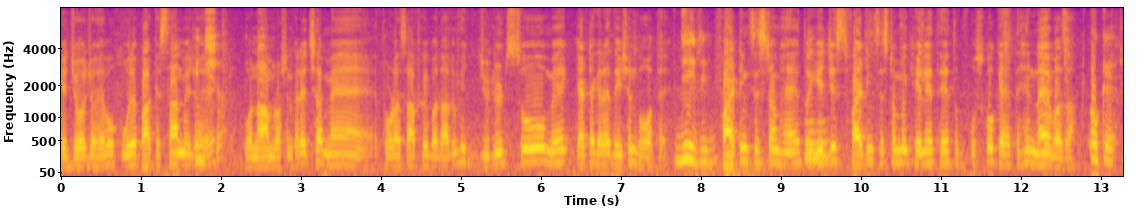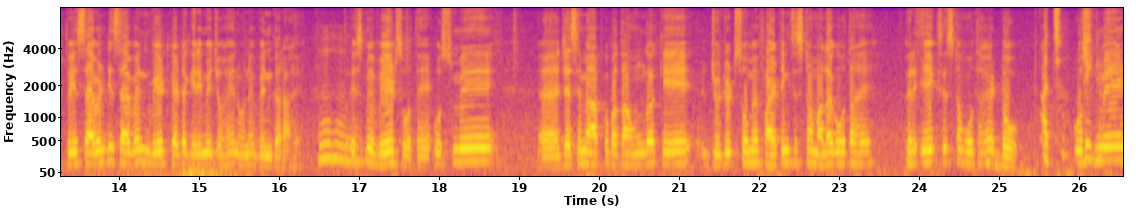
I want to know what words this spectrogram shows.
कि जो जो है वो पूरे पाकिस्तान में जो है वो नाम रोशन करे। अच्छा मैं थोड़ा सा आपको बता दूँ कि जुडिट्सो में कैटेगराइजेशन बहुत है। जी जी। फाइटिंग सिस्टम है तो ये जिस फाइटिंग सिस्टम में खेले थे तो उसको कहते हैं नए वज़ा ओके। तो ये 77 वेट कैटेगरी में जो है इन्होंने विन करा है। तो इसमें वेट्स होते हैं। उसमें जैसे मैं आपको बताऊँगा कि जुजिट्सो में फाइटिंग सिस्टम अलग होता है फिर एक सिस्टम होता है डो। अच्छा उसमें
